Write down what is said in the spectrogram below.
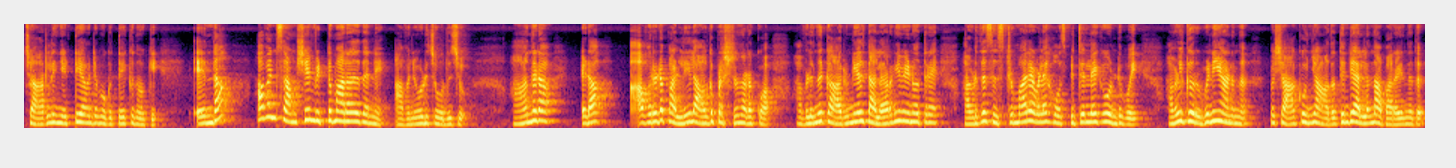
ചാർലി ഞെട്ടി അവന്റെ മുഖത്തേക്ക് നോക്കി. എന്താ? അവൻ സംശയം വിട്ടുമാറാതെ തന്നെ അവനോട് ചോദിച്ചു. ആന്നടാ എടാ അവരുടെ പള്ളിയിൽ ആകെ പ്രശ്നം നടക്കുക അവളിന്ന് കാരുണ്യയിൽ തലറങ്ങി വീണു അത്രേ. അവിടുത്തെ സിസ്റ്റർമാർ അവളെ ഹോസ്പിറ്റലിലേക്ക് കൊണ്ടുപോയി. അവൾ ഗർഭിണിയാണെന്ന്. പക്ഷെ ആ കുഞ്ഞ് ആദത്തിന്റെ അല്ലെന്നാ പറയുന്നത്.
